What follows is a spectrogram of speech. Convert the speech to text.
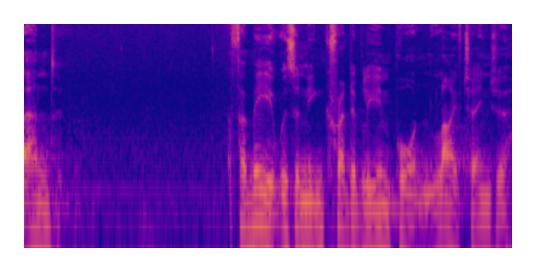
and for me, it was an incredibly important life changer.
